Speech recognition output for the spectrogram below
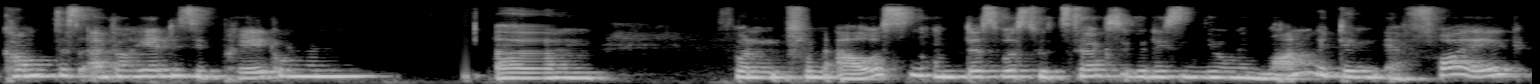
kommt es einfach her, diese Prägungen, ähm, von, von außen. Und das, was du sagst über diesen jungen Mann mit dem Erfolg,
